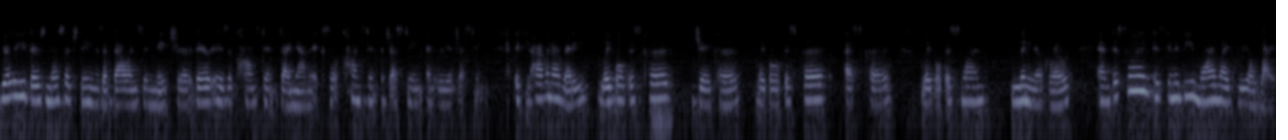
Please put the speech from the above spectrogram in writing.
really, there's no such thing as a balance in nature. There is a constant dynamic, so constant adjusting and readjusting. If you haven't already, label this curve J curve, label this curve S curve, label this one linear growth, and this one is going to be more like real life.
